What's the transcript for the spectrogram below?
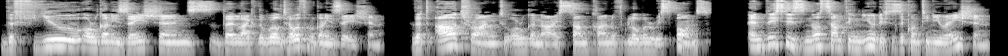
the few organizations that, like the World Health Organization, that are trying to organize some kind of global response. And this is not something new. This is a continuation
